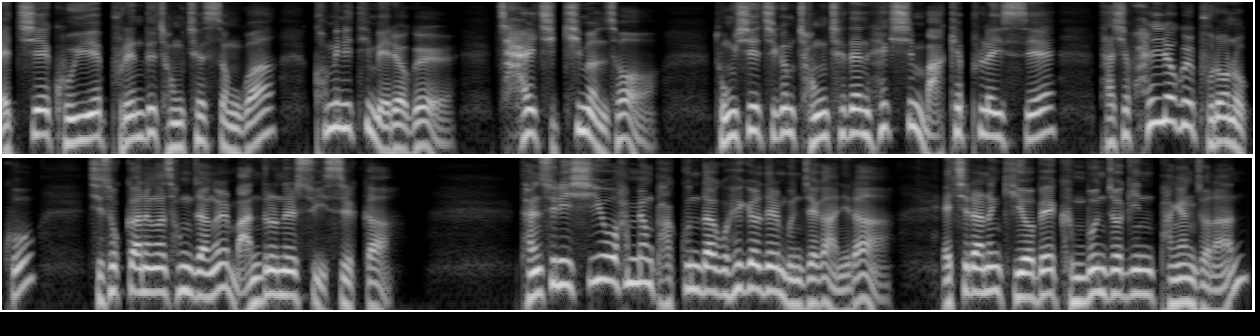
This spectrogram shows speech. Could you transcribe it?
엣지의 고유의 브랜드 정체성과 커뮤니티 매력을 잘 지키면서 동시에 지금 정체된 핵심 마켓플레이스에 다시 활력을 불어넣고 지속 가능한 성장을 만들어낼 수 있을까? 단순히 CEO 한 명 바꾼다고 해결될 문제가 아니라 엣지라는 기업의 근본적인 방향 전환,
